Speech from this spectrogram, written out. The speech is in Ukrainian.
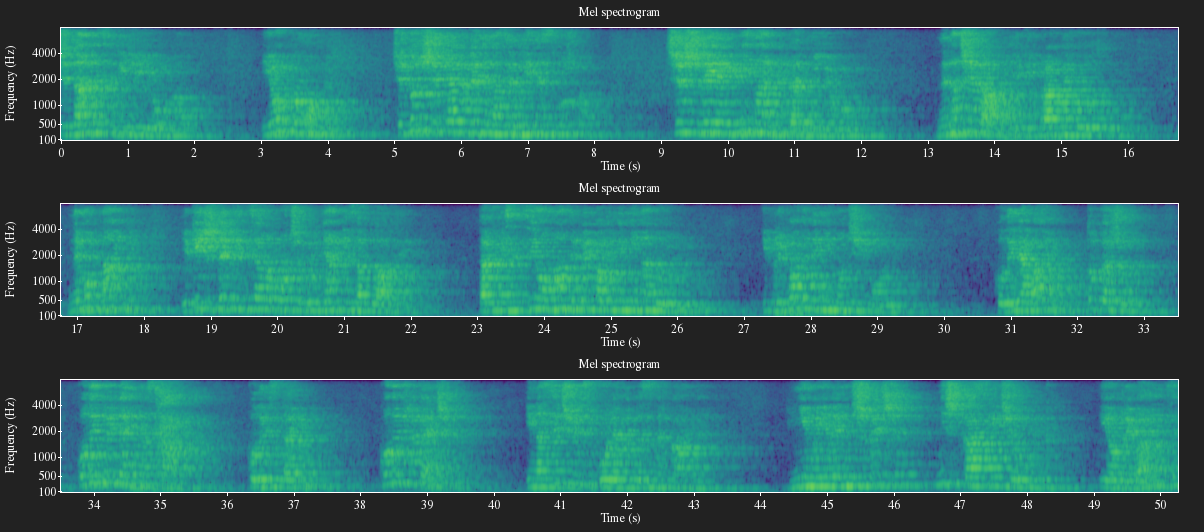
Читання з книги Йова. Йов промовив, чи то ж життя людини на землі не служба, чи ж не як дні найми та дні його, неначе раб, який прагне холодку, немов найми, який жде кінця робочого дня і заплати. Так місяці омани випали мені на долю, і припали мені ночі болі. Коли лягаю, то кажу, коли той день настане, коли встаю, коли вже вечір, і насичуюсь болями до смеркання. Дні мої линуть швидше, ніж ткацький човник, і обривається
